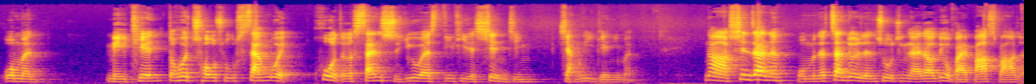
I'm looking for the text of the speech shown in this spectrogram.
我们每天都会抽出三位，获得三十 USDT 的现金奖励给你们。那现在呢，我们的战队人数已经来到六百八十八人，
